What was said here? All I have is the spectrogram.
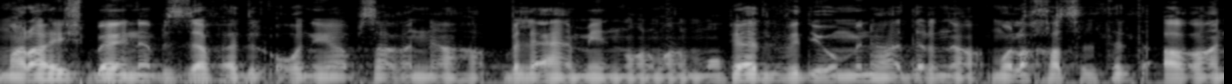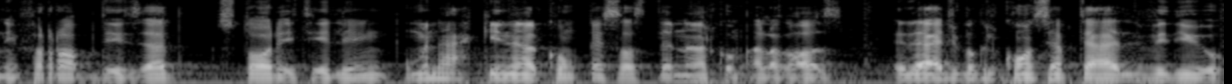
ما راهيش باينة بزاف هذه الأغنية بصح غناها بالعامين normalement في هذا الفيديو منها درنا ملخص لثلاث أغاني في الراب DZ storytelling ومنها حكينا لكم قصص درنا لكم ألغاز. إذا عجبك ال concept تاع هذا الفيديو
